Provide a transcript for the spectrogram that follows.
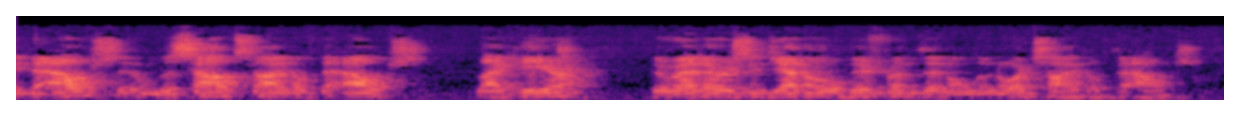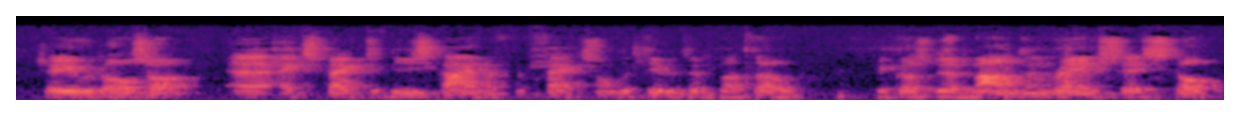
in the Alps, on the south side of the Alps, like here. The weather is in general different than on the north side of the Alps. So you would also expect these kind of effects on the Tibetan Plateau. Because the mountain range, they stop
